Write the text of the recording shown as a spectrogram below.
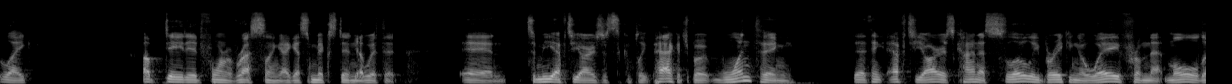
like, updated form of wrestling, I guess, mixed in Yep. with it. And to me, FTR is just a complete package. But one thing that I think FTR is kind of slowly breaking away from that mold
